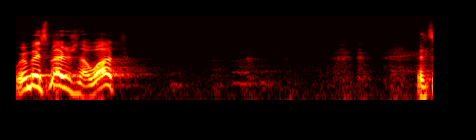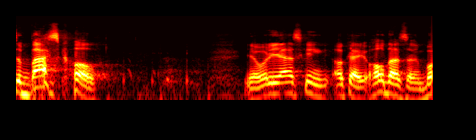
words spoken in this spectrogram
We're in base measures now. What? It's a baskol. Yeah, what are you asking? Okay, hold on a second. The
